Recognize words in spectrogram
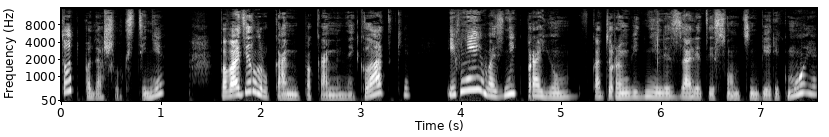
Тот подошел к стене, поводил руками по каменной кладке, и в ней возник проем, в котором виднелись залитый солнцем берег моря,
